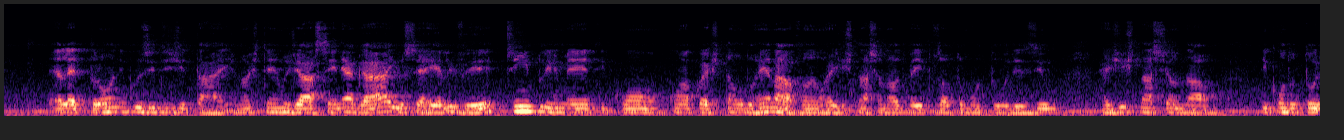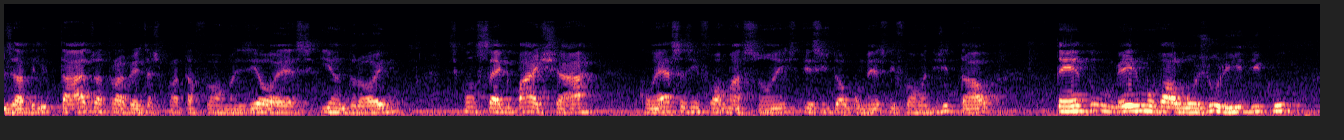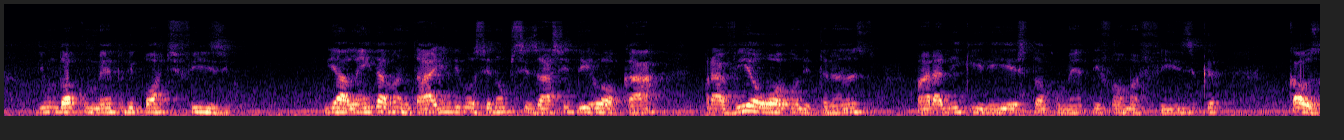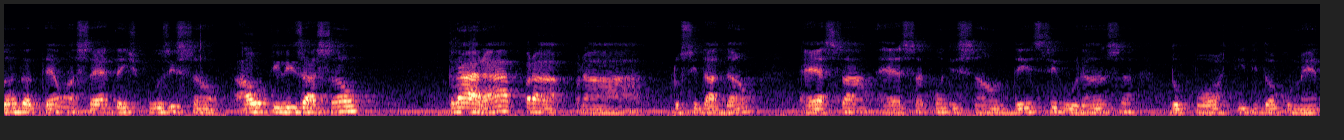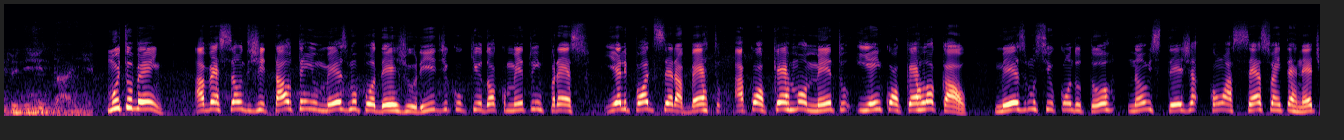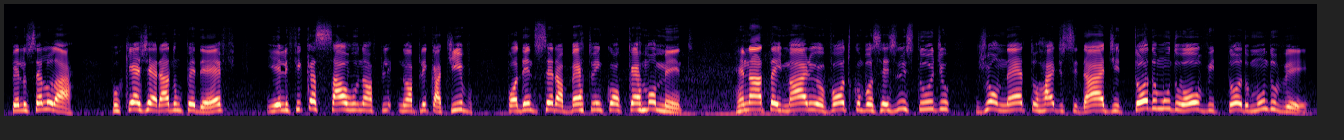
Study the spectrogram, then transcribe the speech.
eletrônicos e digitais. Nós temos já a CNH e o CRLV, simplesmente com, com a questão do Renavan, o Registro Nacional de Veículos Automotores e o Registro Nacional de Condutores Habilitados, através das plataformas iOS e Android, se consegue baixar com essas informações esses documentos de forma digital, tendo o mesmo valor jurídico de um documento de porte físico e além da vantagem de você não precisar se deslocar para via o órgão de trânsito para adquirir esse documento de forma física, causando até uma certa exposição. A utilização trará para o cidadão essa, essa condição de segurança do porte de documentos digitais. Muito bem. A versão digital tem o mesmo poder jurídico que o documento impresso e ele pode ser aberto a qualquer momento e em qualquer local, mesmo se o condutor não esteja com acesso à internet pelo celular, porque é gerado um PDF e ele fica salvo no, apl no aplicativo, podendo ser aberto em qualquer momento. Renata e Mário, eu volto com vocês no estúdio. João Neto, Rádio Cidade, todo mundo ouve, todo mundo vê.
